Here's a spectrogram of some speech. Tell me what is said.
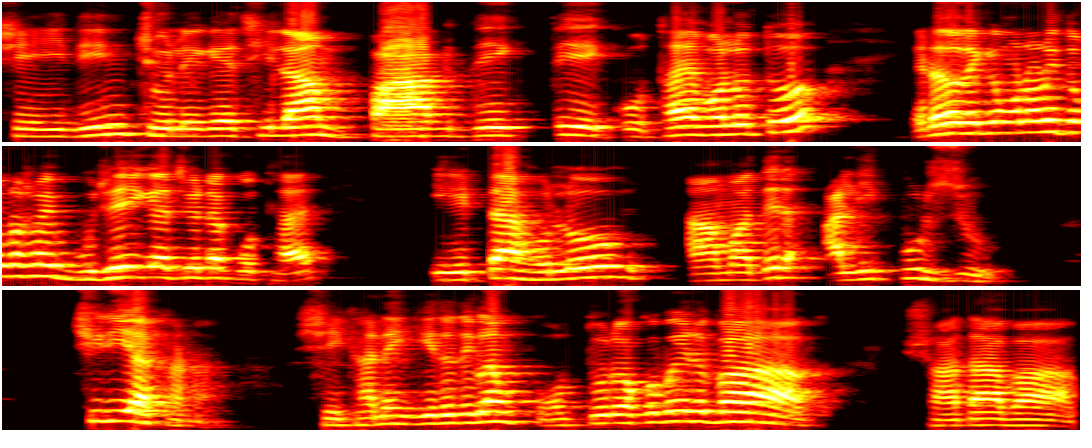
সেই দিন চলে গেছিলাম বাঘ দেখতে। কোথায় বলো তো? এটা তো দেখে মনে হয় তোমরা সবাই বুঝেই গেছো এটা কোথায়। এটা হলো আমাদের আলিপুর জু, চিড়িয়াখানা। সেখানে গিয়ে তো দেখলাম কত রকমের বাঘ, সাদা বাঘ,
